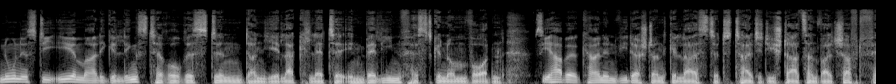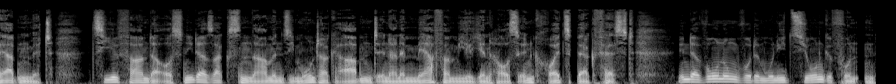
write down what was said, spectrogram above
Nun ist die ehemalige Linksterroristin Daniela Klette in Berlin festgenommen worden. Sie habe keinen Widerstand geleistet, teilte die Staatsanwaltschaft Verden mit. Zielfahnder aus Niedersachsen nahmen sie Montagabend in einem Mehrfamilienhaus in Kreuzberg fest. In der Wohnung wurde Munition gefunden.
